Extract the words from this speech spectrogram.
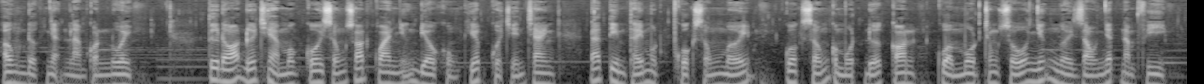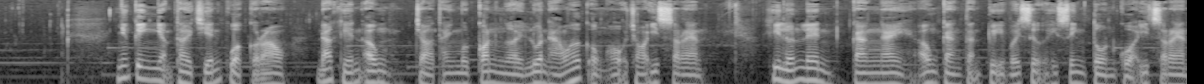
ông được nhận làm con nuôi. Từ đó đứa trẻ mồ côi sống sót qua những điều khủng khiếp của chiến tranh đã tìm thấy một cuộc sống mới, cuộc sống của một đứa con của một trong số những người giàu nhất Nam Phi. Những kinh nghiệm thời chiến của Crow đã khiến ông trở thành một con người luôn háo hức ủng hộ cho Israel. Khi lớn lên, càng ngày ông càng tận tụy với sự hy sinh tồn của Israel.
